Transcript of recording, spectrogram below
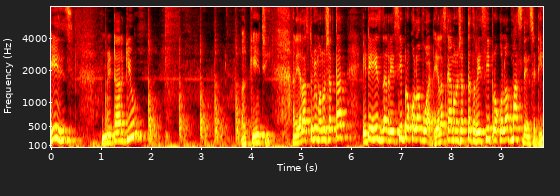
is metre cube per K G आणि यालाच तुम्ही म्हणू शकतात it is the reciprocal of what यालाच काय म्हणू शकतात? Reciprocal of mass density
